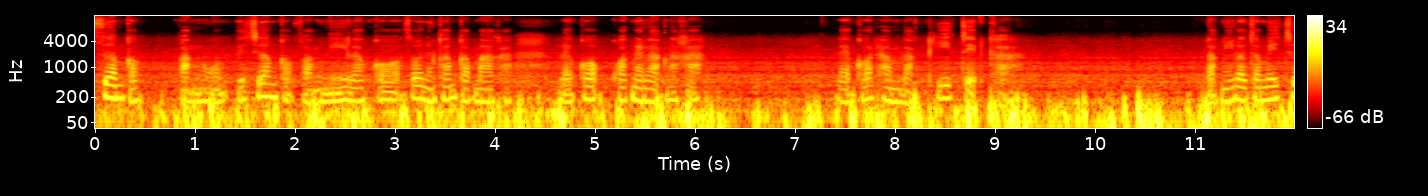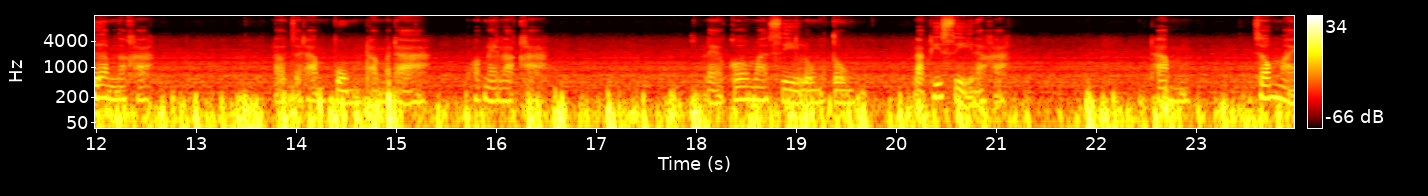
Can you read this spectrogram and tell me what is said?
เชื่อมกับฝั่งโน้นไปเชื่อมกับฝั่งนี้ แล้วก็โซ่หนึ่งข้ามกลับมาค่ะ แล้วก็ควักในหลักนะคะ แล้วก็ทำหลักที่ 7 ค่ะ หลักนี้เราจะไม่เชื่อมนะคะ เราจะทำปุ่มธรรมดา ควักในหลักค่ะ แล้วก็มาสีลงตรงหลักที่ 4 นะคะทำช่องใหม่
